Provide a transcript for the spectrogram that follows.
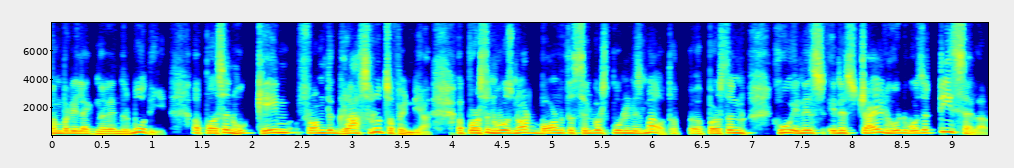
somebody like Narendra Modi, a person who came from the grassroots of India, a person who was not born with a silver spoon in his mouth, a, a person who in his in his childhood was a tea seller.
